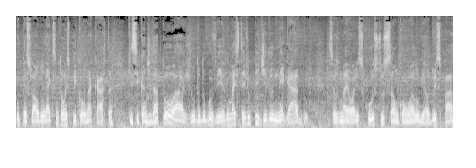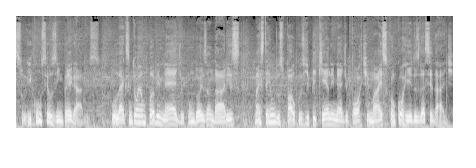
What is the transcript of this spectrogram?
O pessoal do Lexington explicou na carta que se candidatou à ajuda do governo, mas teve o pedido negado. Seus maiores custos são com o aluguel do espaço e com seus empregados. O Lexington é um pub médio com dois andares, mas tem um dos palcos de pequeno e médio porte mais concorridos da cidade.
